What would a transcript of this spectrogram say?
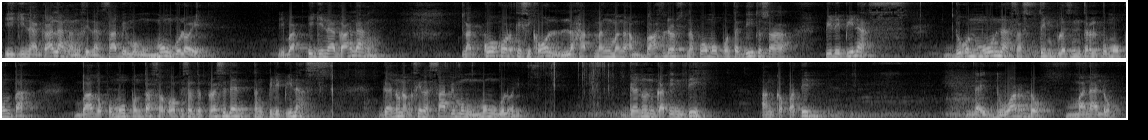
iginagalang ang sinasabi mong mongoloid. 'Di ba? Iginagalang. Nagko-cortical lahat ng mga ambassadors na pumupunta dito sa Pilipinas. Doon muna sa Templo Central pumupunta bago pumupunta sa Office of the President ng Pilipinas. Ganun ang sinasabi mong mongoloid. Ganun katindi ang kapatid na Eduardo Manalo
